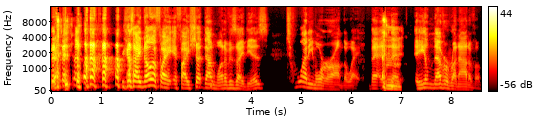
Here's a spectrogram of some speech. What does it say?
Because i know if i if i shut down one of his ideas 20 more are on the way. That, Mm. that he'll never run out of them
